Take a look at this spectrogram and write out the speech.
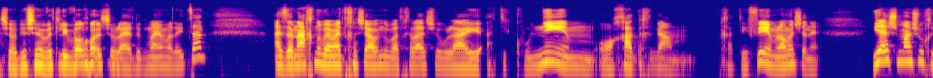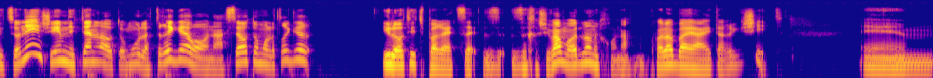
שעוד יושבת לי בראש, אולי הדוגמה עם הליצן. אז אנחנו באמת חשבנו בהתחלה שאולי התיקונים, או אחר כך גם חטיפים, לא משנה. יש משהו חיצוני שאם ניתן לה אותו מול הטריגר, או נעשה אותו מול הטריגר, היא לא תתפרץ. זה חשיבה מאוד לא נכונה. כל הבעיה הייתה רגשית. אמ,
